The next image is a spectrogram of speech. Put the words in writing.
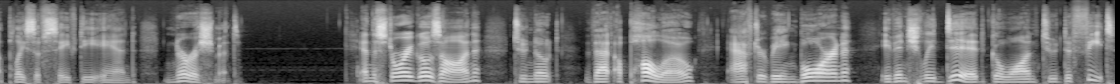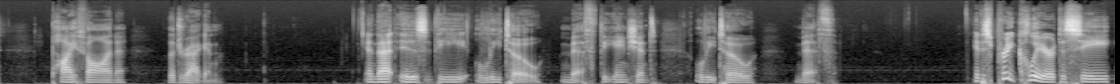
a place of safety and nourishment. And the story goes on to note that Apollo, after being born, eventually did go on to defeat Python the dragon. And that is the Leto myth, the ancient Leto myth. It is pretty clear to see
